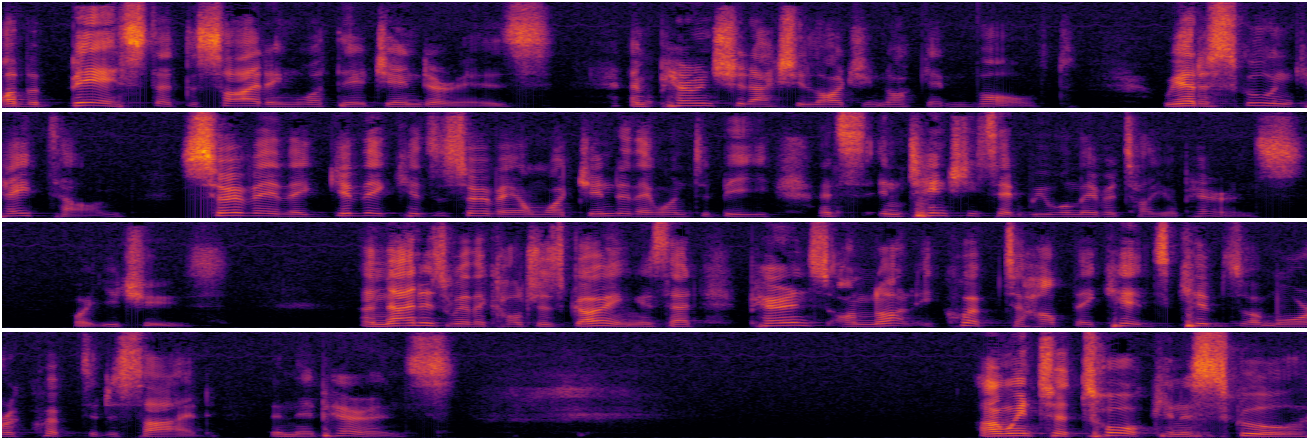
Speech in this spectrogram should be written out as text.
are the best at deciding what their gender is, and parents should actually largely not get involved. We had a school in Cape Town survey, they give their kids a survey on what gender they want to be, and intentionally said, We will never tell your parents what you choose. And that is where the culture is going, is that parents are not equipped to help their kids. Kids are more equipped to decide than their parents. I went to a talk in a school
